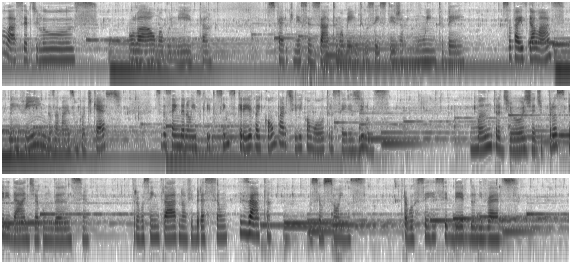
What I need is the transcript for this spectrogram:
Olá, ser de luz. Olá, alma bonita. Espero que nesse exato momento você esteja muito bem. Sou Thaís Galassi. Bem-vindos a mais um podcast. Se você ainda não é inscrito, se inscreva e compartilhe com outros seres de luz. O mantra de hoje é de prosperidade e abundância, para você entrar na vibração exata dos seus sonhos, para você receber do universo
